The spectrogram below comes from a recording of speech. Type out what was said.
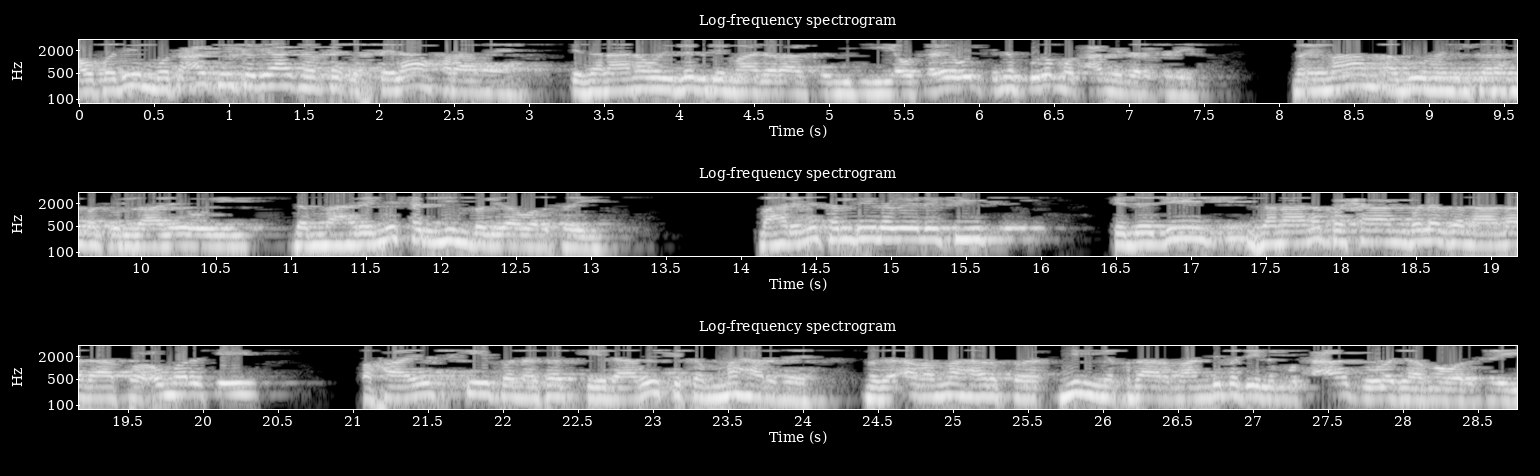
او په دې متعه کې چې بیا چرته اختلاف راغی چې زنانه وایي لږ دې مال راکړي دي او سړی وایي چې نه پوره متعه مې درکړې نو امام ابو حنیفه رحمت الله علیه وایي د مهر مثل نیم به بیا ورکړي مهر مثل دی له ویل شي چې د دې زنانه په شان بل زنانه دا په عمر کې په خایس کې په نسب کې دا وی چې کوم مہر ده نو دا هغه مہر په نیم مقدار باندې به د متعه جوړه جامه ورکړي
